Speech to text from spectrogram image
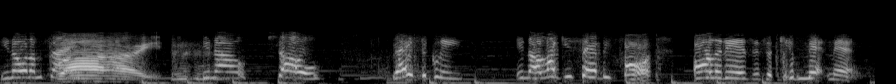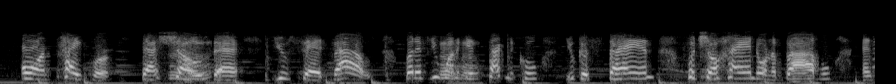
You know what I'm saying? right. You know? So basically, you know, like you said before, all it is is a commitment on paper that shows Mhm. that you said vows. But if you want to get technical, you could stand, put your hand on the Bible, and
